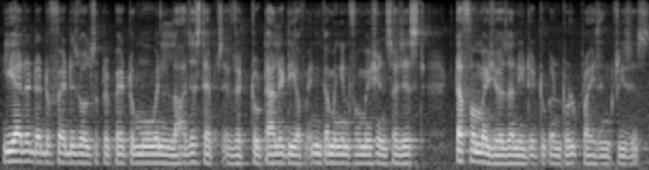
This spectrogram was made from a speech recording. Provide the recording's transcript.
He added that the Fed is also prepared to move in larger steps if the totality of incoming information suggests tougher measures are needed to control price increases.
